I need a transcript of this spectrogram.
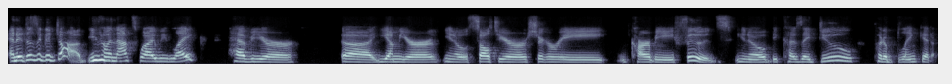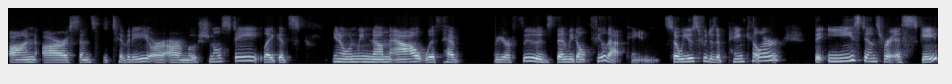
and it does a good job you know and that's why we like heavier uh, yummier, you know, saltier, sugary, carby foods, you know, because they do put a blanket on our sensitivity or our emotional state. Like it's, you know, when we numb out with heavier foods, then we don't feel that pain. So we use food as a painkiller. The E stands for escape.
